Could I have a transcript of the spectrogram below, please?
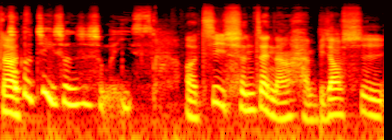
那这个寄生是什么意思？呃，寄生在南韩比较是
